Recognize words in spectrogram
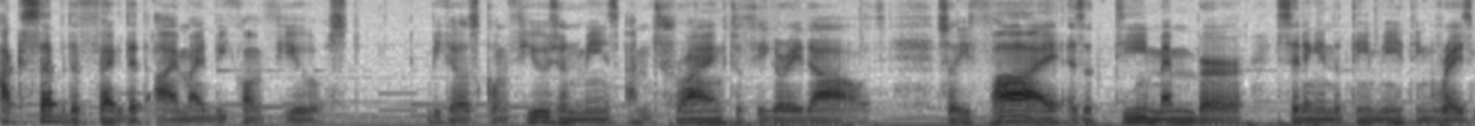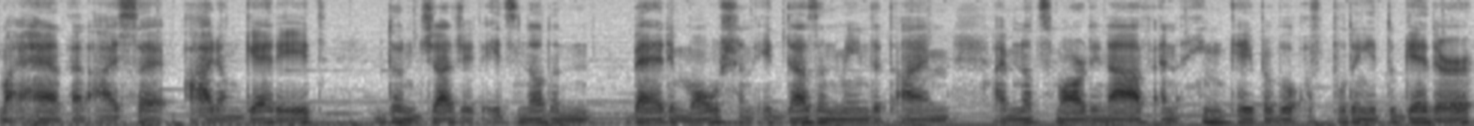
accept the fact that I might be confused because confusion means I'm trying to figure it out. So if I, as a team member sitting in the team meeting, raise my hand and I say, I don't get it, don't judge it. It's not a bad emotion. It doesn't mean that I'm I'm not smart enough and incapable of putting it together.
